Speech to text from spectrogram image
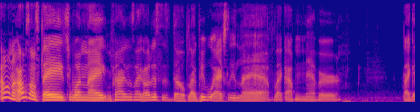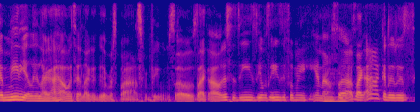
I don't know. I was on stage one night and probably was like, "Oh, this is dope." Like people actually laugh. Like I've never, like immediately, like I always had like a good response from people. So it was like, "Oh, this is easy." It was easy for me, you know. So I was like, "Ah, "I could do this."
